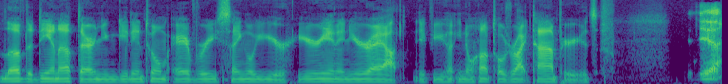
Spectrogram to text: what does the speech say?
love to den up there, and you can get into them every single year, year in and year out, if you you know hunt those right time periods. Yeah,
